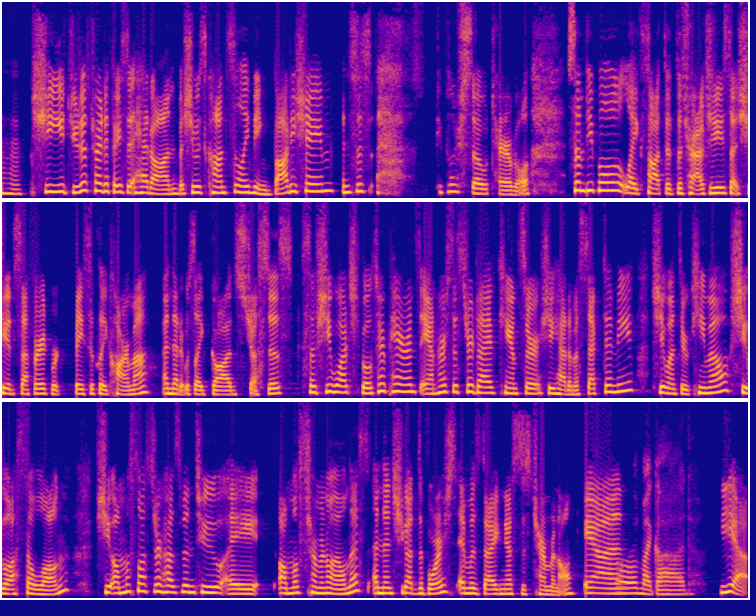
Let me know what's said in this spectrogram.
Mhm. She, Judith tried to face it head on, but she was constantly being body shamed. And this is, people are so terrible. Some people like thought that the tragedies that she had suffered were basically karma and that it was like God's justice. So she watched both her parents and her sister die of cancer. She had a mastectomy. She went through chemo. She lost a lung. She almost lost her husband to a almost terminal illness and then she got divorced and was diagnosed as terminal. And Oh my God. yeah.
